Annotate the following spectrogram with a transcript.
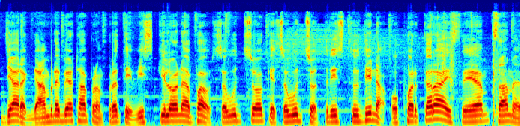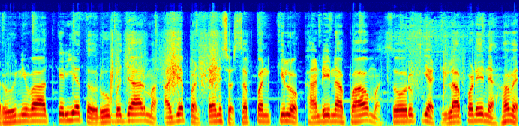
જ્યારે ગામડે બેઠા પણ પ્રતિ વીસ કિલોના ભાવ ચૌદસો કે ચૌદસો ત્રીસ સુધીના ઓફર કરાય છે સામે રૂની વાત કરીએ તો રૂ બજારમાં આજે પણ ત્રણસો છપ્પન કિલો ખાંડીના ભાવમાં સો રૂપિયા ઢીલા પડીને હવે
